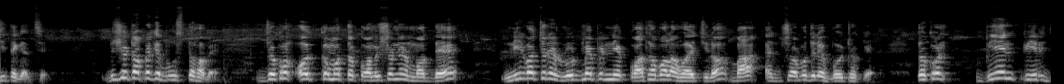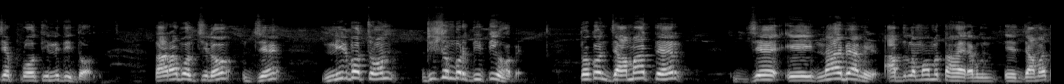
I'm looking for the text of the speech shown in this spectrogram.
জিতে গেছে? বিষয়টা আপনাকে বুঝতে হবে। যখন ঐক্যমত্য কমিশনের মধ্যে নির্বাচনের রুটম্যাপের নিয়ে কথা বলা হয়েছিল বা সর্বদলীয় বৈঠকে, তখন বিএনপির যে প্রতিনিধি দল, তারা বলছিল যে নির্বাচন ডিসেম্বর দিতেই হবে। তখন জামাতের যে এই নায়েবে আমির, আবদুল্লাহ মোহাম্মদ তাহের এবং জামাত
